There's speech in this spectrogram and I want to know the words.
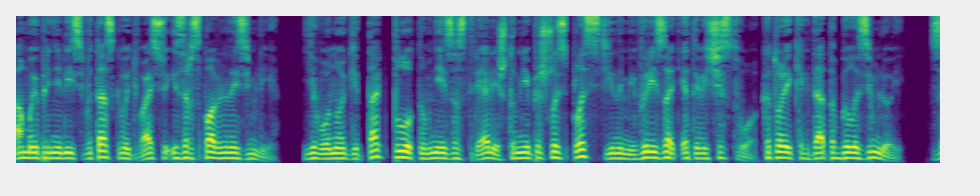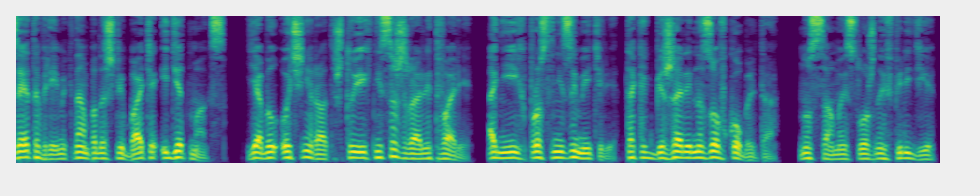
а мы принялись вытаскивать Васю из расплавленной земли. Его ноги так плотно в ней застряли, что мне пришлось пластинами вырезать это вещество, которое когда-то было землей. За это время к нам подошли батя и дед Макс. Я был очень рад, что их не сожрали твари. Они их просто не заметили, так как бежали на зов Кобальта. Но самое сложное впереди.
